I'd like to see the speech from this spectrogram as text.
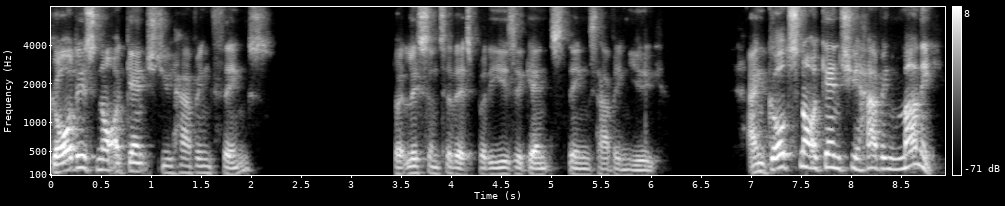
God is not against you having things, but listen to this, but he is against things having you. And God's not against you having money,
